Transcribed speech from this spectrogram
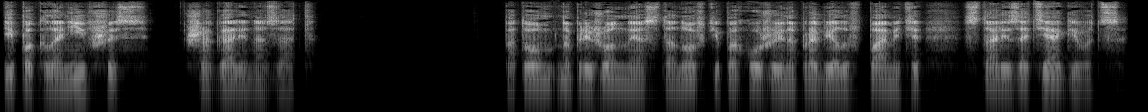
и, поклонившись, шагали назад. Потом напряженные остановки, похожие на пробелы в памяти, стали затягиваться.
